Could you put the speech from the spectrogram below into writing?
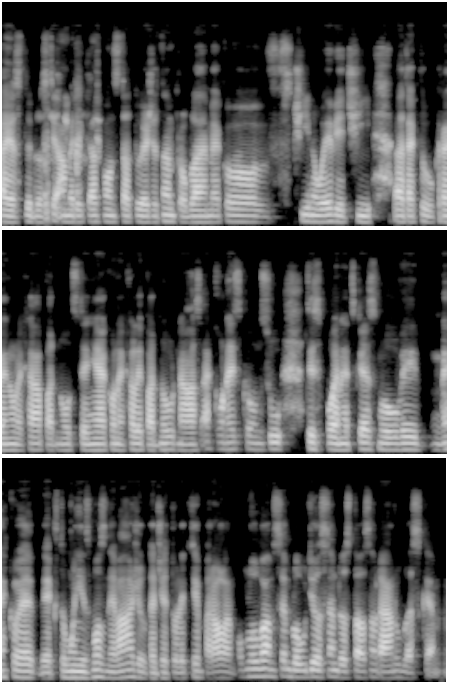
A jestli prostě Amerika konstatuje, že ten problém jako s Čínou je větší, tak tu Ukrajinu nechá padnout stejně jako nechali padnout nás. A konec konců ty spojenecké smlouvy jako je, jak tomu nic moc nevážou, takže tolik těm paralelem. Omlouvám se, bloudil jsem, dostal jsem ránu bleskem.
